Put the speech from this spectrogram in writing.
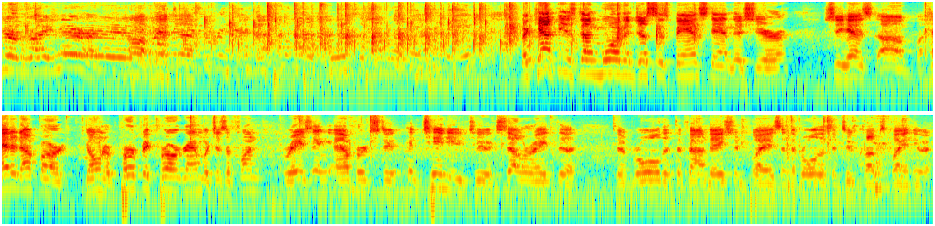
You're right here. Oh, fantastic. But Kathy has done more than just this bandstand this year. She has um, headed up our Donor Perfect program, which is a fundraising efforts to continue to accelerate the, the role that the foundation plays and the role that the two clubs play in the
